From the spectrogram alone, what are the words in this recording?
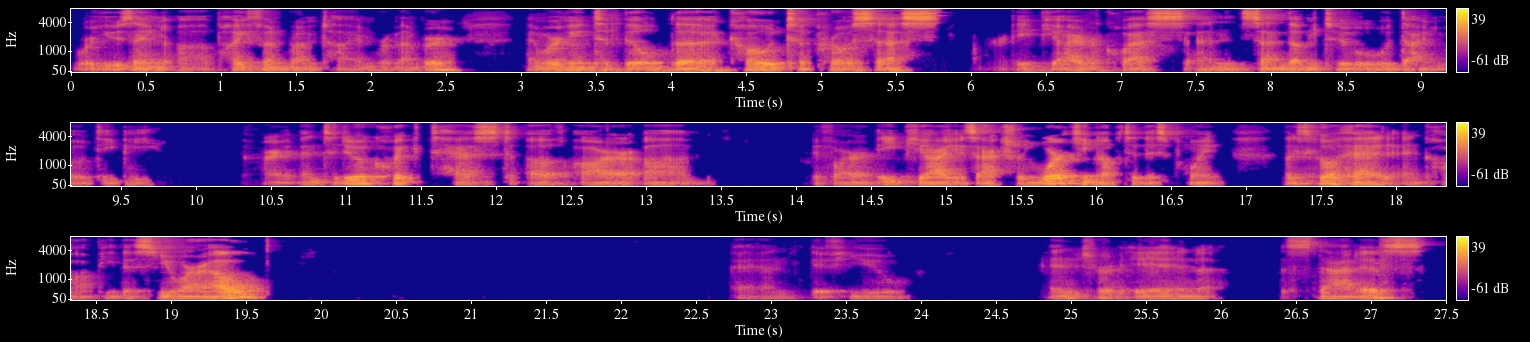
We're using a Python runtime, remember? And we're going to build the code to process our API requests and send them to DynamoDB. All right, and to do a quick test of our um, if our API is actually working up to this point, let's go ahead and copy this URL. And if you enter in the status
